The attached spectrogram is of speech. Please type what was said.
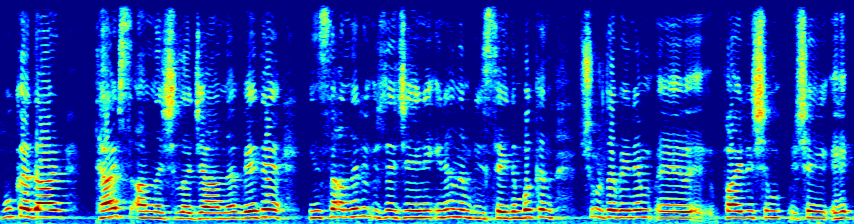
bu kadar ters anlaşılacağını ve de insanları üzeceğini inanın bilseydim. Bakın şurada benim e, paylaşım şey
